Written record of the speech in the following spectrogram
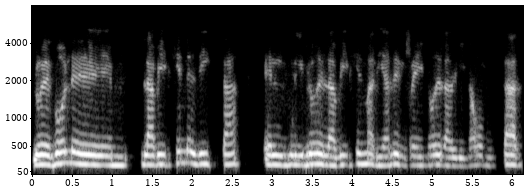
Luego la Virgen le dicta el libro de la Virgen María en el reino de la divina voluntad.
